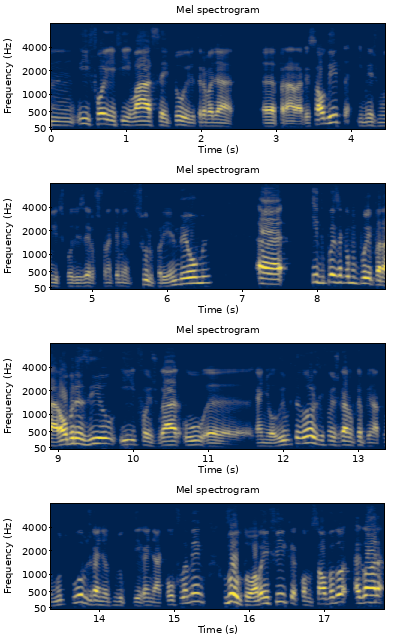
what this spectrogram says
um, e foi, enfim, lá aceitou ir trabalhar uh, para a Arábia Saudita, e mesmo isso, vou dizer-vos francamente, surpreendeu-me. Uh, e depois acabou por ir parar ao Brasil e foi jogar o... Uh, ganhou a Libertadores e foi jogar um Campeonato do Mundo de Clubes, ganhou tudo o que podia ganhar com o Flamengo, voltou ao Benfica como Salvador. Agora,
